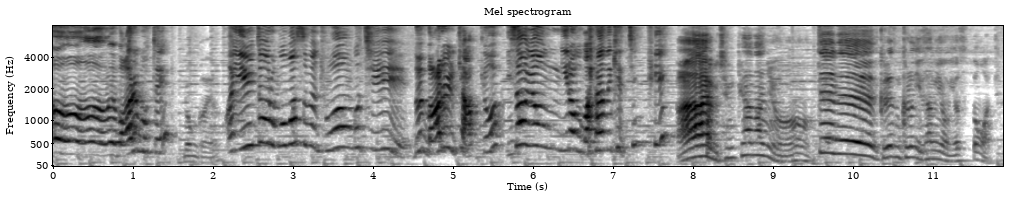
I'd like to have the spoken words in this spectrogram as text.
어, 어, 왜 말을 못해? 뭔가요? 아니 1등으로 뽑았으면 좋아한 거지. 너 말을 이렇게 아껴? 이상형이라고 말하는 게 창피해? 아, 뭐 창피하다뇨. 그때는 그래도 그런 이상형이었었던 것 같아요.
